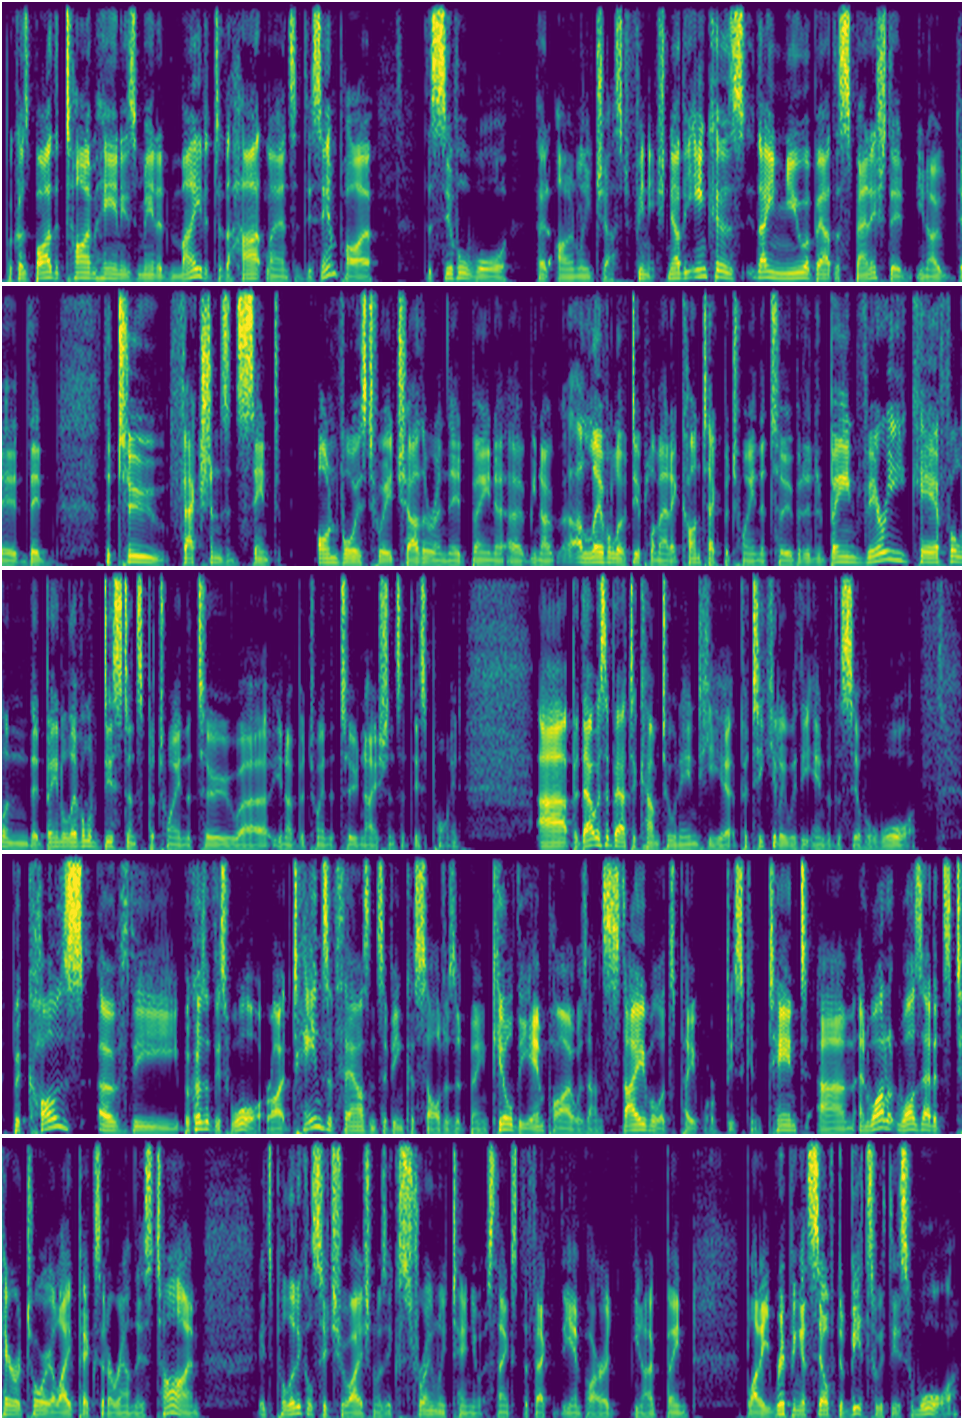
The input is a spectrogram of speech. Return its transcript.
Because by the time he and his men had made it to the heartlands of this empire, the Civil War had only just finished. Now the Incas they knew about the Spanish. They'd, you know they they the two factions had sent envoys to each other, and there'd been a, a, you know a level of diplomatic contact between the two, but it had been very careful, and there'd been a level of distance between the two uh, you know between the two nations at this point. Uh, but that was about to come to an end here, particularly with the end of the Civil War because of the because of this war, right? Tens of thousands of Inca soldiers had been killed. The empire was unstable. Its people were discontent. Um, and while it was at its territorial apex at around this time, its political situation was extremely tenuous, thanks to the fact that the empire had, you know, been bloody ripping itself to bits with this war.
